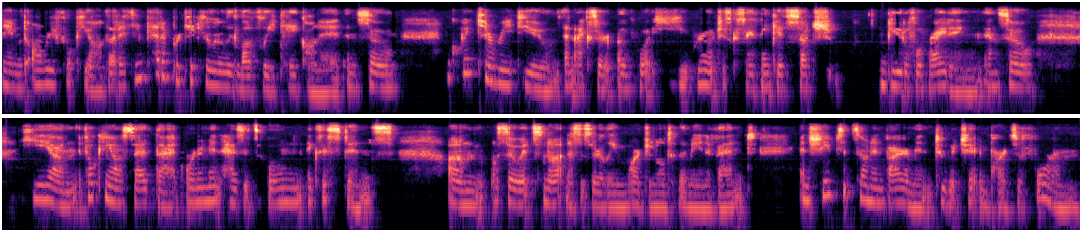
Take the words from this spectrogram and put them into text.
named Henri Focillon that I think had a particularly lovely take on it. And so I'm going to read you an excerpt of what he wrote just because I think it's such beautiful writing. And so he, um, said that ornament has its own existence um, so it's not necessarily marginal to the main event, and shapes its own environment to which it imparts a form.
